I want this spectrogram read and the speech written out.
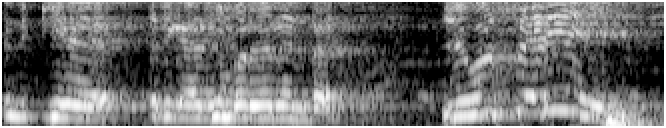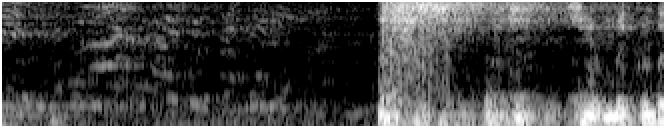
എനിക്ക് ഒരു കാര്യം പറയാനുണ്ട്. ലൂസടി! എന്നെ കൊണ്ട്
